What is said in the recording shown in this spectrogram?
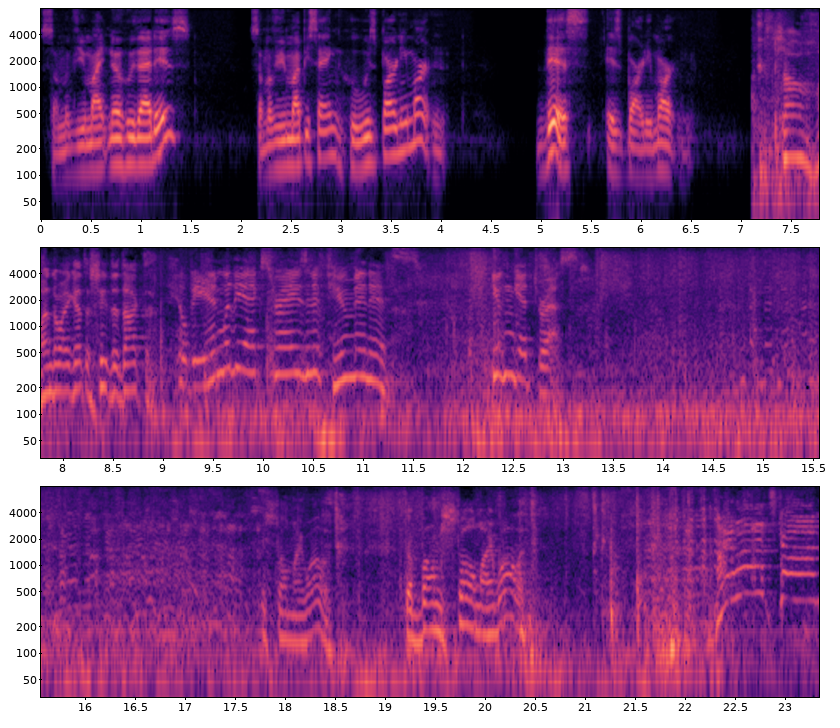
Some of you might know who that is. Some of you might be saying, Who is Barney Martin? This is Barney Martin. So, when do I get to see the doctor? He'll be in with the x rays in a few minutes. You can get dressed. He stole my wallet. The bum stole my wallet. My wallet's gone!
